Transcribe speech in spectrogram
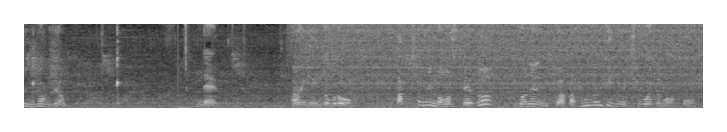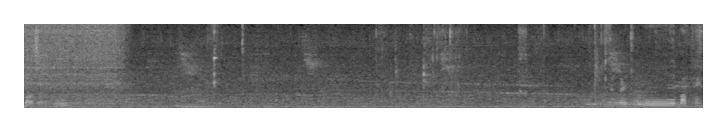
음, 이상한데요? 근데 나는 개인적으로 딱 첫 입 먹었을 때 헉! 이거는 그 아까 생선 튀김이 최고였던 것 같고 맞아. 음. 조맛해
